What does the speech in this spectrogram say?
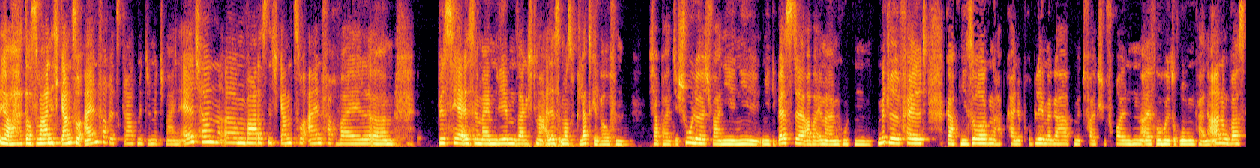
Ja, das war nicht ganz so einfach. Jetzt gerade mit, mit meinen Eltern ähm, war das nicht ganz so einfach, weil ähm, bisher ist in meinem Leben, sage ich mal, alles immer so glatt gelaufen. Ich habe halt die Schule, ich war nie, nie, nie die Beste, aber immer im guten Mittelfeld, gab nie Sorgen, habe keine Probleme gehabt mit falschen Freunden, Alkohol, Drogen, keine Ahnung was.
